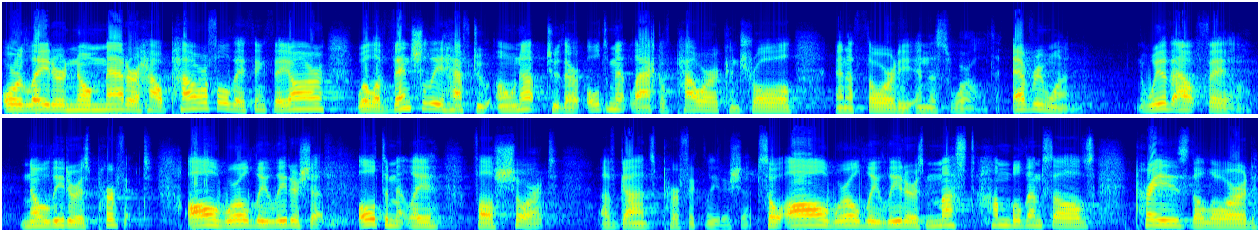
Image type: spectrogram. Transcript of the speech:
or later, no matter how powerful they think they are, will eventually have to own up to their ultimate lack of power, control, and authority in this world. Everyone, without fail. No leader is perfect. All worldly leadership ultimately fall short of God's perfect leadership. So all worldly leaders must humble themselves, praise the Lord,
